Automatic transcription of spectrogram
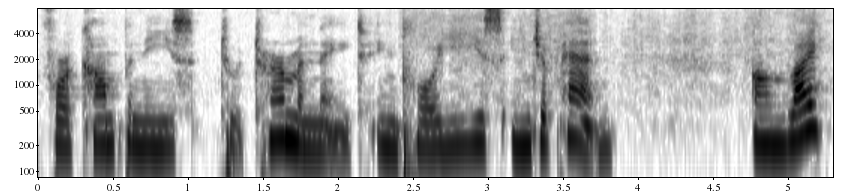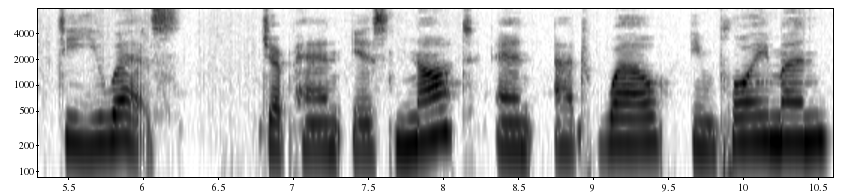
for companies to terminate employees in Japan. Unlike the US, Japan is not an at will employment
